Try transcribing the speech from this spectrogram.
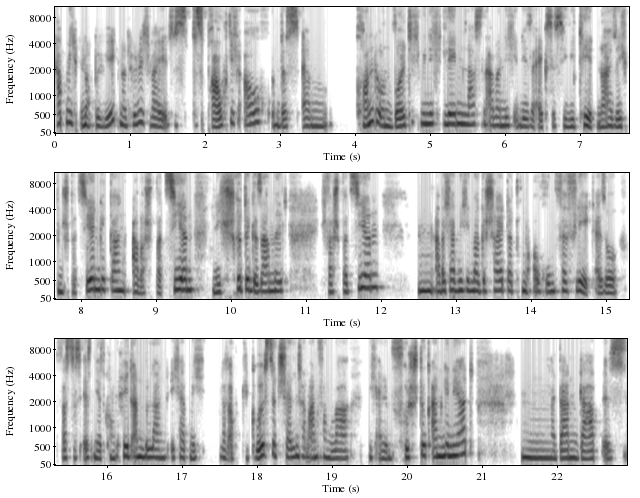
habe mich noch bewegt, natürlich, weil das, das brauchte ich auch und das ähm, konnte und wollte ich mir nicht leben lassen, aber nicht in dieser Exzessivität. Ne? Also ich bin spazieren gegangen, aber spazieren, nicht Schritte gesammelt. Ich war spazieren, hm, aber ich habe mich immer gescheit darum auch rum verpflegt. Also was das Essen jetzt konkret anbelangt, ich habe mich, was auch die größte Challenge am Anfang war, mich einem Frühstück angenähert. Hm, dann gab es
